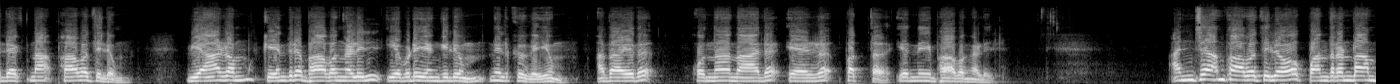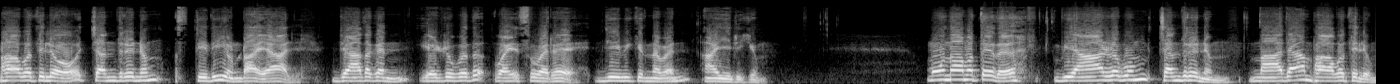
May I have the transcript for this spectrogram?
രത്നഭാവത്തിലും വ്യാഴം കേന്ദ്രഭാവങ്ങളിൽ എവിടെയെങ്കിലും നിൽക്കുകയും അതായത് ഒന്ന് നാല് ഏഴ് പത്ത് എന്നീ ഭാവങ്ങളിൽ. അഞ്ചാം ഭാവത്തിലോ പന്ത്രണ്ടാം ഭാവത്തിലോ ചന്ദ്രനും സ്ഥിതിയുണ്ടായാൽ ജാതകൻ എഴുപത് വയസ്സുവരെ ജീവിക്കുന്നവൻ ആയിരിക്കും. മൂന്നാമത്തേത് വ്യാഴവും ചന്ദ്രനും നാലാം ഭാവത്തിലും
